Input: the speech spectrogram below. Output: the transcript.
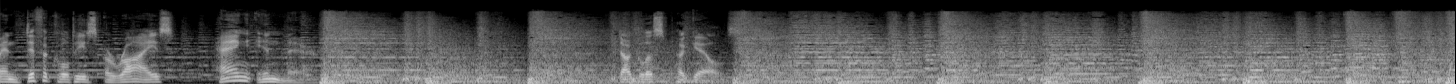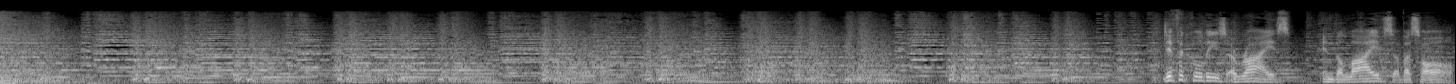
When difficulties arise, hang in there. Douglas Pagels. Difficulties arise in the lives of us all.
